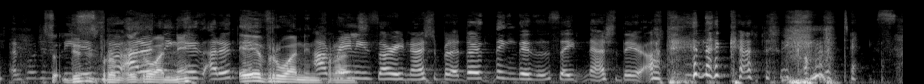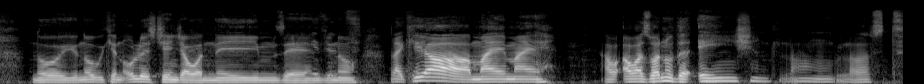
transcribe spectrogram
yeah. Unfortunately, So this is from no, I don't everyone, eh? there's- I don't think Everyone in I'm France. really sorry, Nash, but I don't think there's a Saint Nash there out there in the Catholic holidays. No, you know we can always change our names and you know, like yeah, my my, I, I was one of the ancient, long lost.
